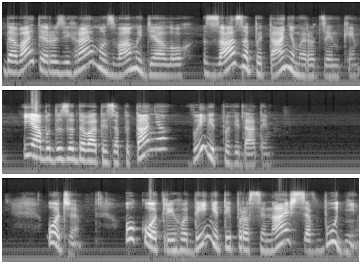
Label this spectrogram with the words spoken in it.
Давайте розіграємо з вами діалог за запитаннями родзинки. Я буду задавати запитання, ви відповідати. Отже, о котрій годині ти просинаєшся в будні?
